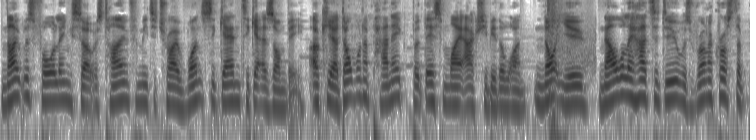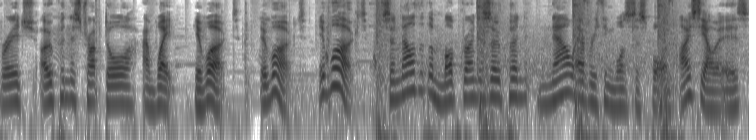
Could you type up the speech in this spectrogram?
Night was falling, so it was time for me to try once again to get a zombie. Okay, I don't want to panic, but this might actually be the one. Not you. Now all I had to do was run across the bridge, open this trapdoor, and wait. It worked. It worked. It worked! So now that the mob grinder's open, now everything wants to spawn. I see how it is.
